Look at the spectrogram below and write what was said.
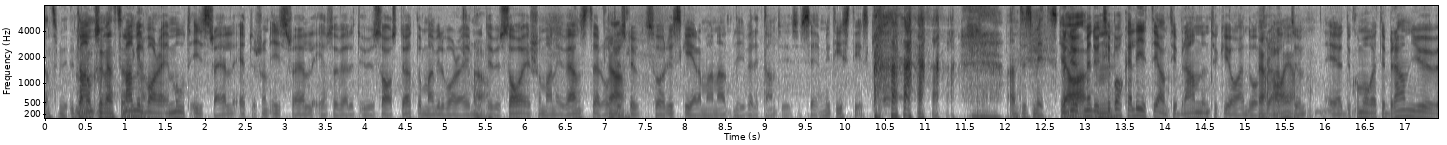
antisemitism, utan också vänsterradikal. man vill vara emot Israel eftersom Israel är så väldigt USA-stött och man vill vara emot Ja. USA eftersom man är vänster och Ja. till slut så riskerar man att bli väldigt antisemitistisk. Antisemitisk, Men, ja. du, men du, mm. tillbaka lite grann till branden tycker jag ändå. För Jaha, att, ja. eh, du kommer ihåg att det brann ju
